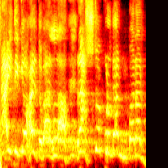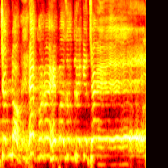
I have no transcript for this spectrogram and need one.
সাইদিকে হয়তো আল্লাহ রাষ্ট্রপ্রধান বানার জন্য এখনও হেফাজত রেখেছেন।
